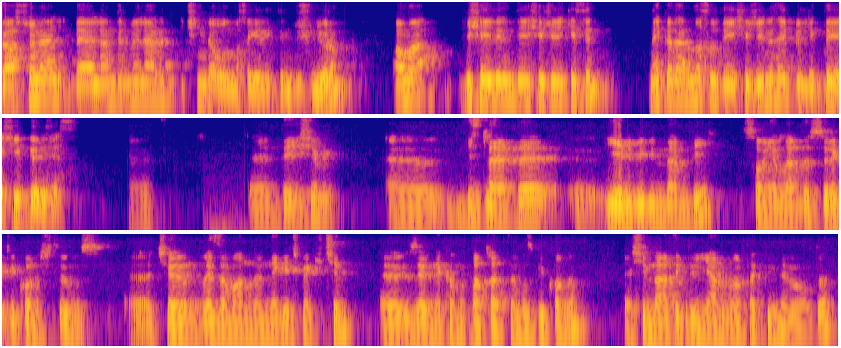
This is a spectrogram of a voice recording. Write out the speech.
rasyonel değerlendirmeler içinde olması gerektiğini düşünüyorum. Ama bir şeylerin değişeceği kesin. Ne kadar nasıl değişeceğini hep birlikte yaşayıp göreceğiz. Evet. Ee, değişim e, bizlerde e, yeni bir gündem değil. son yıllarda sürekli konuştuğumuz, e, çağın ve zamanın önüne geçmek için e, üzerine kafa patlattığımız bir konu. E, Şimdi artık dünyanın ortak gündemi oldu.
